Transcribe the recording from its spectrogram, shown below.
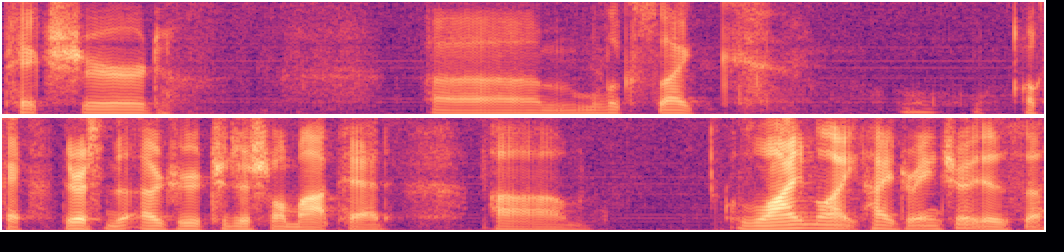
pictured um, looks like, okay, there's the, uh, your traditional mop head. Um, limelight hydrangea is a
